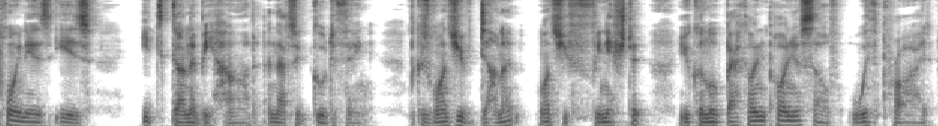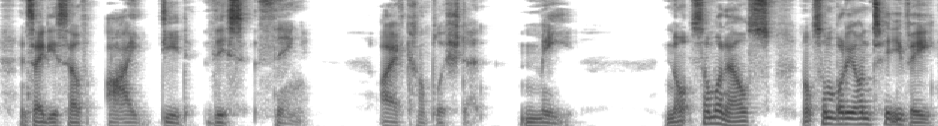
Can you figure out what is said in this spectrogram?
Point is, is it's gonna be hard, and that's a good thing. Because once you've done it, once you've finished it, you can look back upon yourself with pride and say to yourself, I did this thing. I accomplished it. Me. Not someone else, not somebody on TV,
